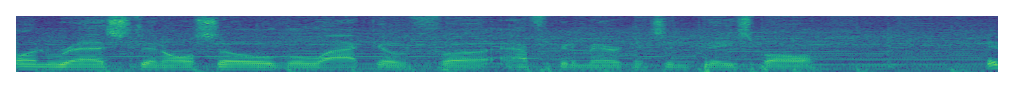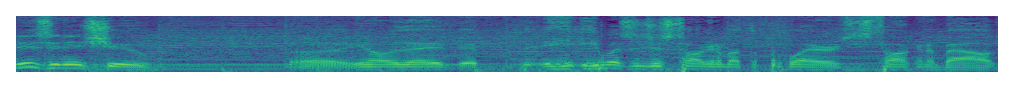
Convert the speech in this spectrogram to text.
unrest and also the lack of uh, African Americans in baseball. It is an issue. Uh, you know, the, the, he wasn't just talking about the players; he's talking about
